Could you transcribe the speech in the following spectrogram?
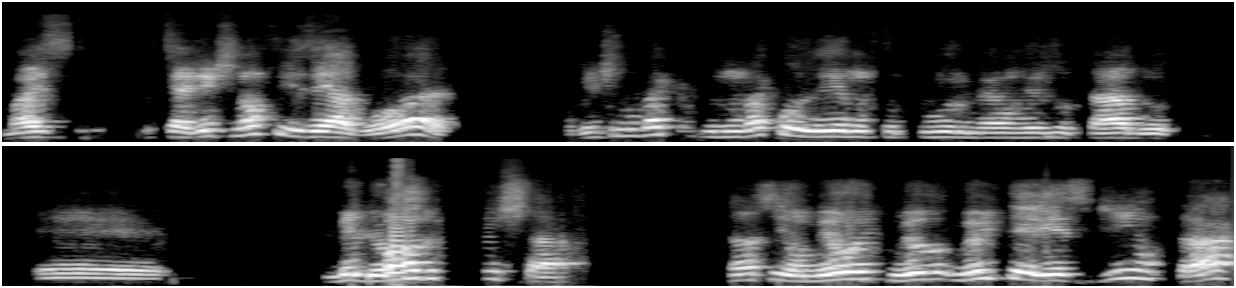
Mas se a gente não fizer agora, a gente não vai, não vai colher no futuro né? um resultado é, melhor do que está. Então, assim, o meu, meu, meu interesse de entrar,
